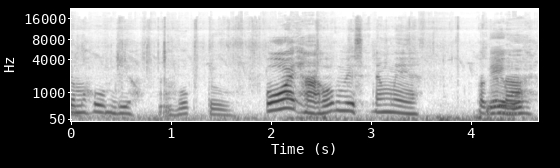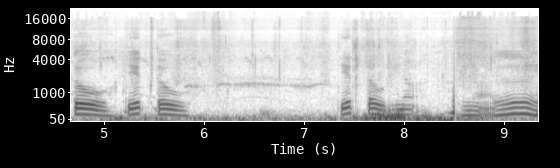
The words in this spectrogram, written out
จะมาโฮมเดียวอะหกตัวโอ้ยหาหกไม่ใช่นังแม่ ปักเรีเวยกลาหกตัวเจ็ดตัวเจ็ดตัวพี่น้องพี่น้องเอ้ย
